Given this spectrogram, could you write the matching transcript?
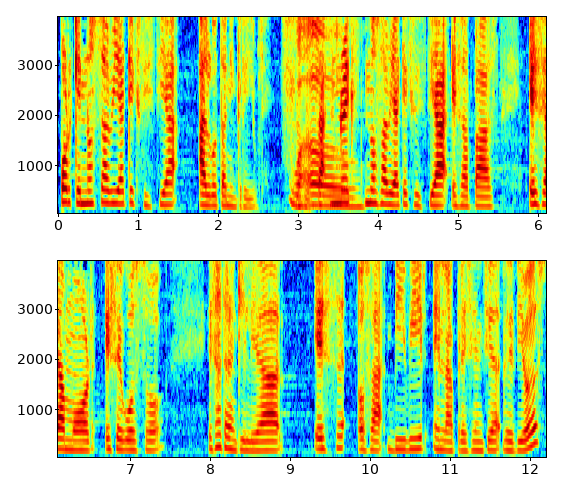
porque no sabía que existía algo tan increíble. O sea, Wow. no sabía que existía esa paz, ese amor, ese gozo, esa tranquilidad, esa, o sea, vivir en la presencia de Dios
